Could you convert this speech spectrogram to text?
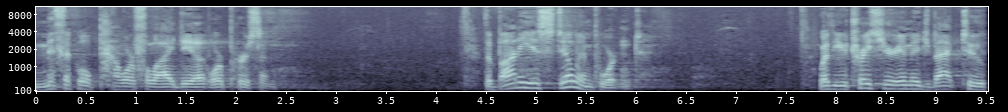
mythical, powerful idea or person. The body is still important. Whether you trace your image back to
